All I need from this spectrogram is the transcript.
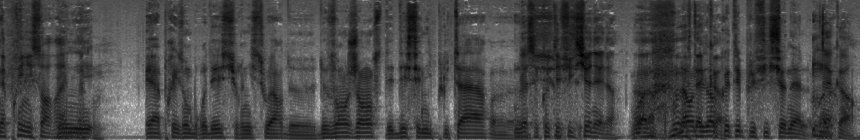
D'après une histoire vraie. Et, après ils ont brodé sur une histoire de, vengeance des décennies plus tard. Euh, là c'est côté fictionnel. Voilà. Là on est dans le côté plus fictionnel. D'accord.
